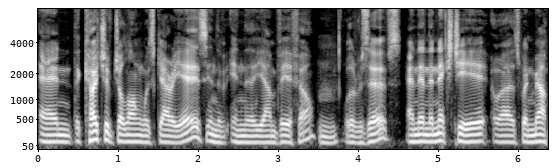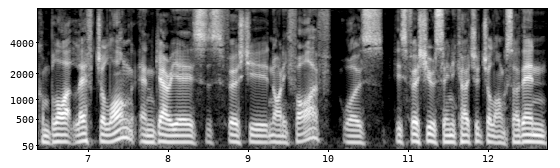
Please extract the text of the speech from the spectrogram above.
And the coach of Geelong was Gary Ayres in the in the um, VFL mm. or the reserves. And then the next year was when Malcolm Blight left Geelong, and Gary Ayres' first year '95 was his first year as senior coach at Geelong. So then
